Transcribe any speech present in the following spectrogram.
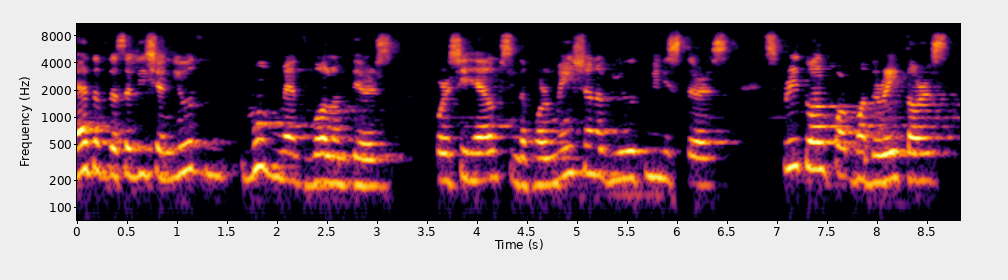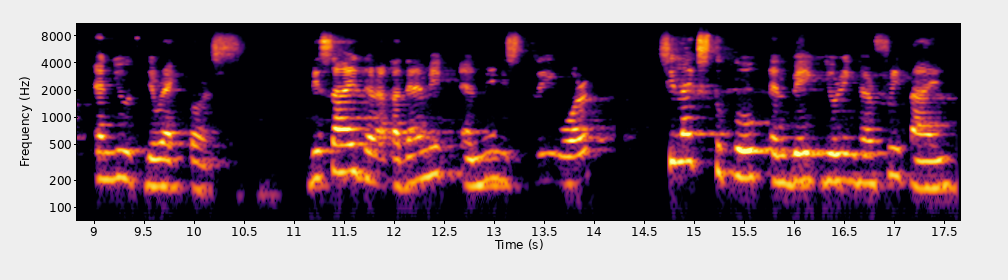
head of the Salesian Youth Movement Volunteers, where she helps in the formation of youth ministers, spiritual moderators, and youth directors. Beside her academic and ministry work, she likes to cook and bake during her free time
